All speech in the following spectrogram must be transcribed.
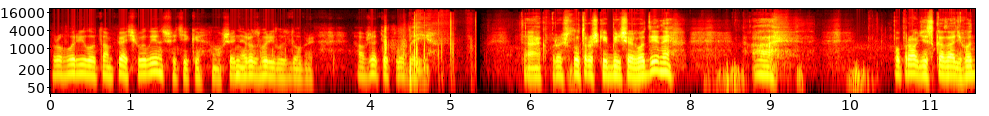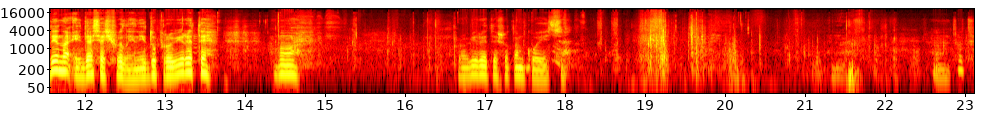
Прогоріло там 5 хвилин ще тільки, О, ще не розгорілось добре, а вже тепло дає. Так, пройшло трошки більше години, а по правді сказати година і 10 хвилин. Іду провірити. О, провірити, що там коїться. Тут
